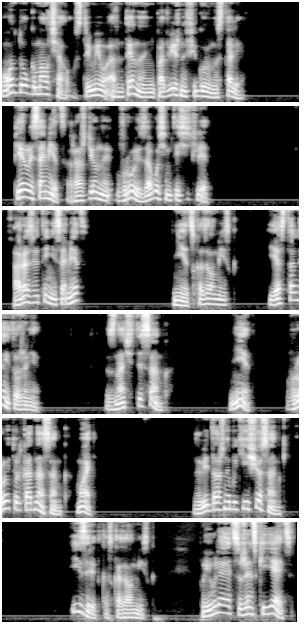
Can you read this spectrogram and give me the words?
Он долго молчал, устремив антенну на неподвижную фигуру на столе. «Первый самец, рожденный в Рое за восемь тысяч лет. «А разве ты не самец?» «Нет», — сказал Миск. «И остальные тоже нет». «Значит, ты самка». «Нет, в рой только одна самка, мать». «Но ведь должны быть еще самки». «Изредка», — сказал Миск, — «появляются женские яйца,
